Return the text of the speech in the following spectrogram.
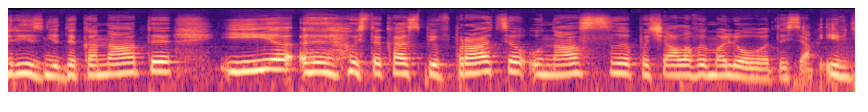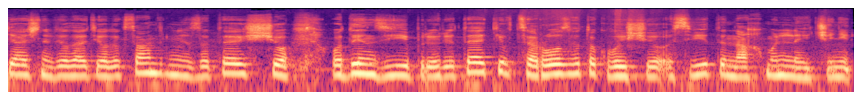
різні деканати. І ось така співпраця у нас почала вимальовуватися. І вдячна Віолеті Олександрівні за те, що один з її пріоритетів це розвиток вищої освіти на Хмельниччині.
